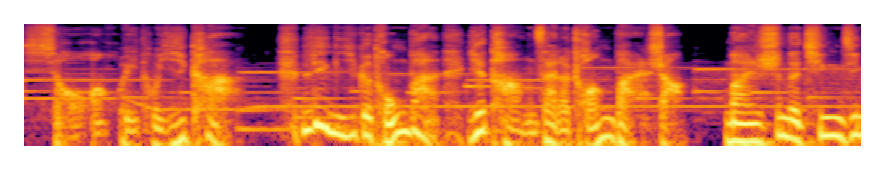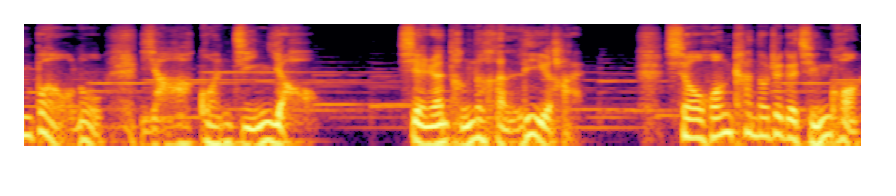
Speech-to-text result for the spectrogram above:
小黄回头一看，另一个同伴也躺在了床板上，满身的青筋暴露，牙关紧咬，显然疼得很厉害。小黄看到这个情况，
